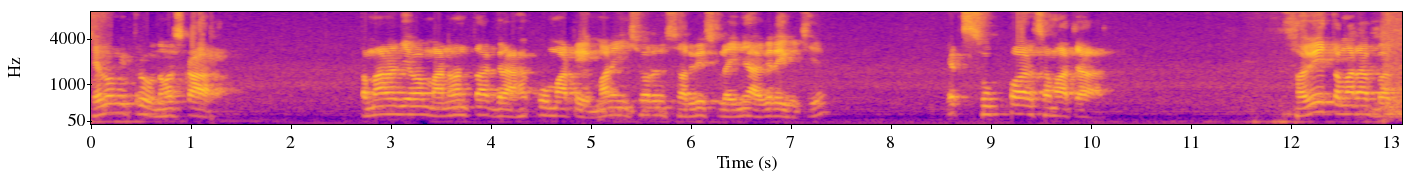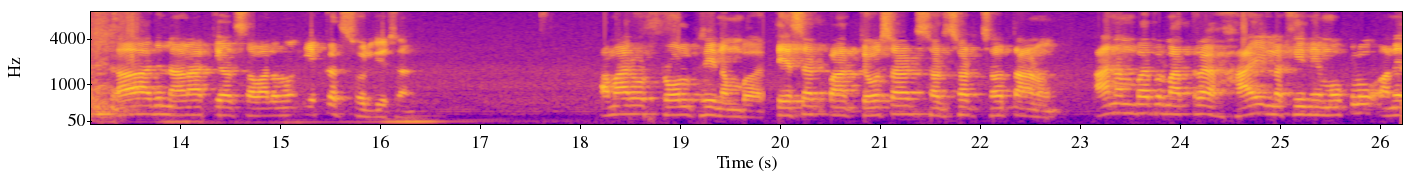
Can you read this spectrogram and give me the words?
હેલો મિત્રો, નમસ્કાર. તમારા જેવા માનવંતા ગ્રાહકો માટે મને ઇન્સ્યોરન્સ સર્વિસ લઈને આવી રહ્યું છે. એક સુપર સમાચાર. હવે તમારા બધા જ નાણાકીય સવાલોનો એક જ સોલ્યુશન અમારો ટોલ ફ્રી નંબર ત્રેસઠ પાંચ ચોસઠ સડસઠ છ ત્રાણું. આ નંબર પર માત્ર હાય લખીને મોકલો અને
